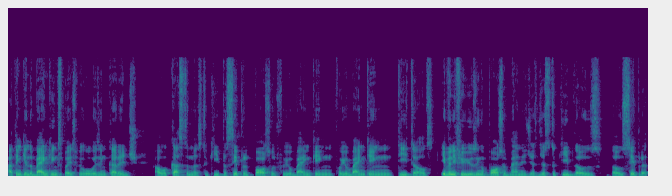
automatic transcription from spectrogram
I think in the banking space, we always encourage our customers to keep a separate password for your banking for your banking details, even if you're using a password manager, just to keep those those separate.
